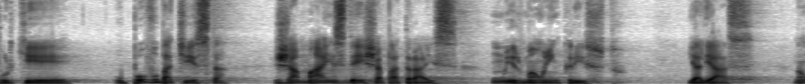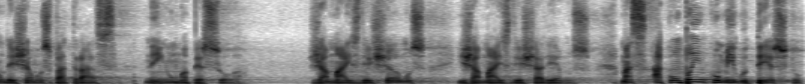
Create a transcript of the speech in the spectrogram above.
porque o povo batista jamais deixa para trás um irmão em Cristo. E aliás, não deixamos para trás nenhuma pessoa. Jamais deixamos e jamais deixaremos. Mas acompanhe comigo o texto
